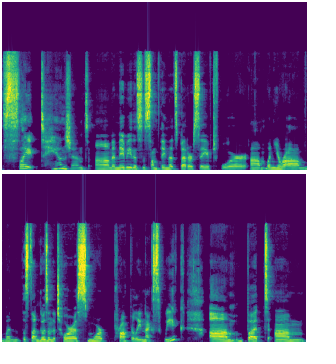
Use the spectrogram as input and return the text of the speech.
slight tangent, um, and maybe this is something that's better saved for um, when you're um, when the sun goes into Taurus more properly next week. Um, but um,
